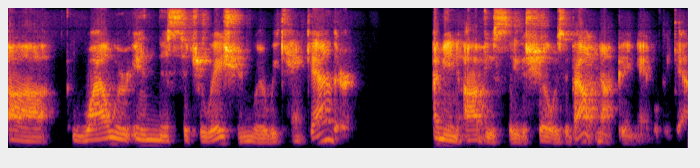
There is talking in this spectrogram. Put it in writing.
uh, while we're in this situation where we can't gather. I mean, obviously, the show is about not being able to gather,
